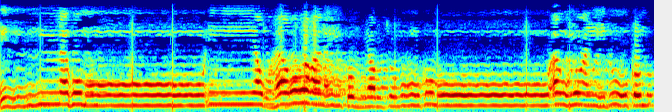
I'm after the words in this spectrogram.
إنهم إن يظهروا عليكم يرجموكم أو يعيدوكم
